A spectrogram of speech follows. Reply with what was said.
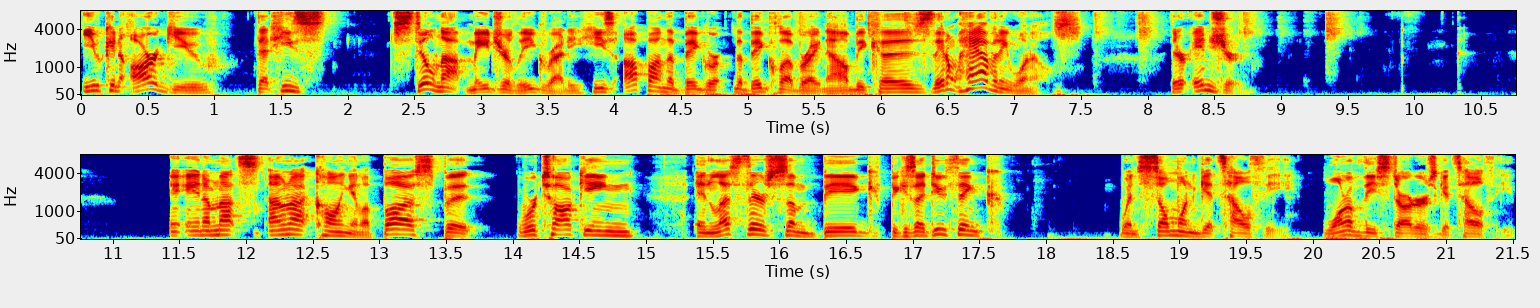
you can argue that he's still not major league ready. He's up on the big the big club right now because they don't have anyone else. They're injured. And I'm not I'm not calling him a bust, but we're talking unless there's some big because I do think when someone gets healthy, one of these starters gets healthy,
